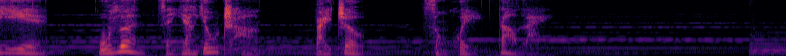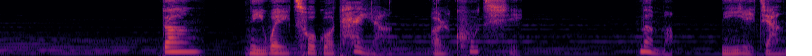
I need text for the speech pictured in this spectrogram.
夜无论怎样悠长，白昼总会到来。当你为错过太阳而哭泣，那么你也将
